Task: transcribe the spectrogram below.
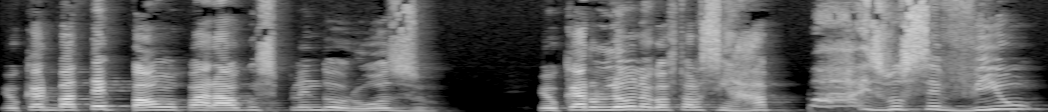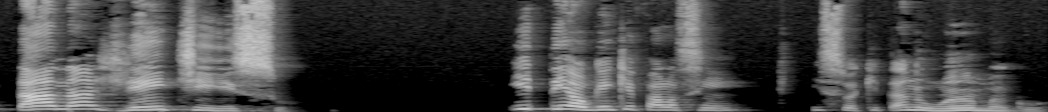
eu quero bater palma para algo esplendoroso. Eu quero ler um negócio e falar assim: rapaz, você viu? Está na gente isso. E tem alguém que fala assim: isso aqui está no âmago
